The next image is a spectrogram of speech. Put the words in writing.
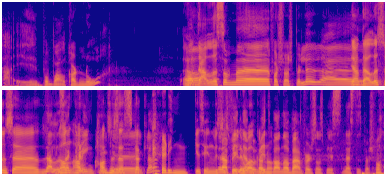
Nei, på wildcard nå? Ja. Og Dallas som uh, forsvarsspiller er Ja, Dallas syns jeg Dallas han, han, klink- han synes jeg skal klar. klinkes inn hvis du spiller på wildcard nå. midtbane og Bamford som spiss. Neste spørsmål.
